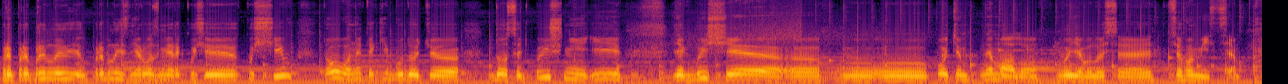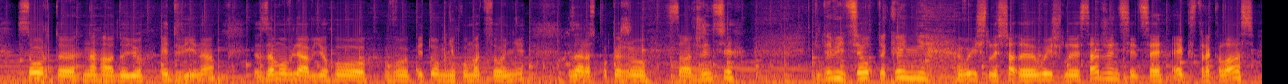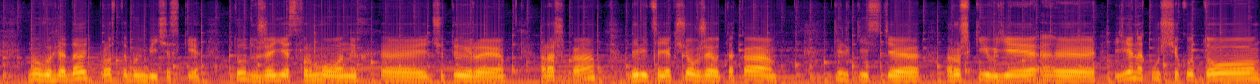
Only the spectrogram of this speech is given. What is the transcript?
при приблизні розміри е, кущів, то вони такі будуть е, досить пишні і якби ще потім немало виявилося цього місця. Сорт, е, нагадую, Едвіна. Замовляв його в питомнику Мацоні. Зараз покажу саджанці. Дивіться, от такі вийшли, е, вийшли саджанці, це екстра клас. Ну, виглядають просто бомбічні. Тут вже є сформованих 4 рожка. Дивіться, якщо вже от така кількість е, рожків є, е, є на кущику, то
